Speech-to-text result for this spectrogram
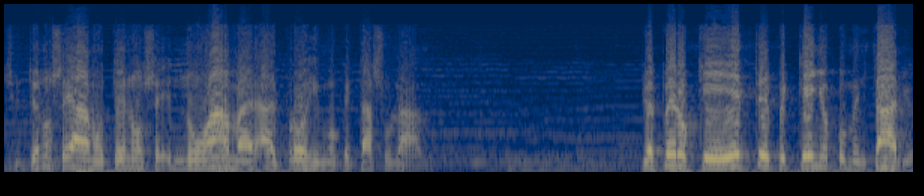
Si usted no se ama, usted no, se, no ama al prójimo que está a su lado. Yo espero que este pequeño comentario,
